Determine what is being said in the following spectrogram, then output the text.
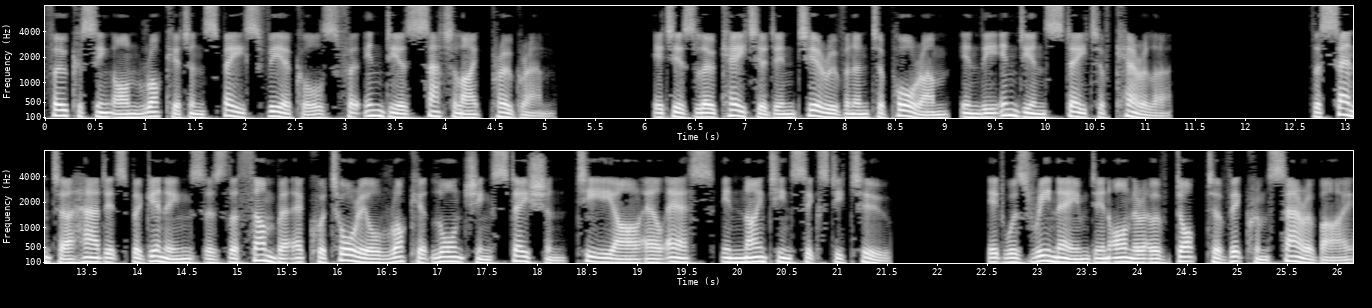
focusing on rocket and space vehicles for India's satellite program. It is located in Tiruvananthapuram, in the Indian state of Kerala. The center had its beginnings as the Thumba Equatorial Rocket Launching Station in 1962. It was renamed in honor of Dr. Vikram Sarabhai,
